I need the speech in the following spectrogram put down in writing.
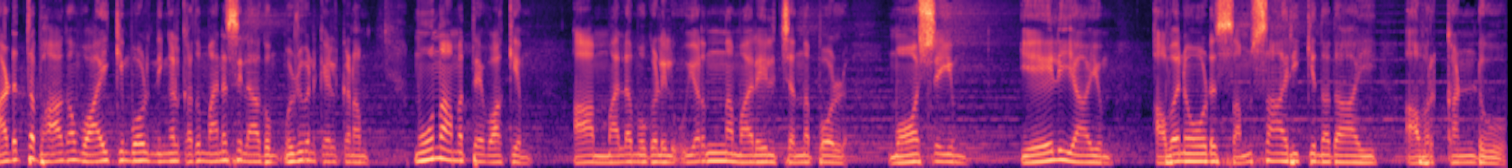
അടുത്ത ഭാഗം വായിക്കുമ്പോൾ നിങ്ങൾക്കത് മനസ്സിലാകും. മുഴുവൻ കേൾക്കണം. മൂന്നാമത്തെ വാക്യം. ആ മലമുകളിൽ ഉയർന്ന മലയിൽ ചെന്നപ്പോൾ മോശയും ഏലിയായും അവനോട് സംസാരിക്കുന്നതായി അവർ കണ്ടു.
